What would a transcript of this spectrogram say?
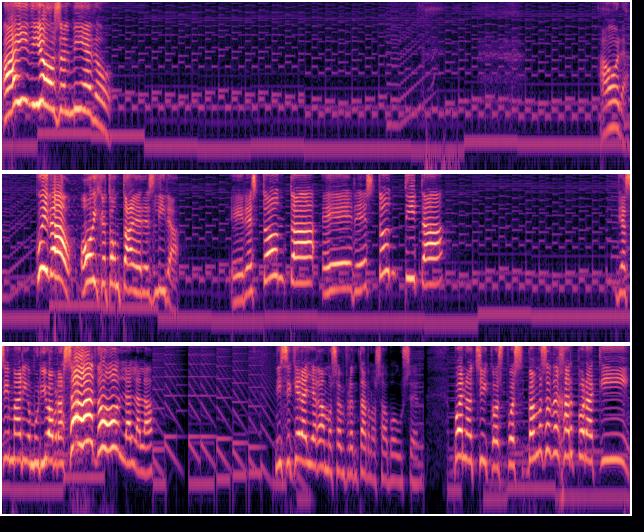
¡Ay, Dios! ¡El miedo! Ahora. ¡Cuidado! ¡Ay, qué tonta eres, Lira! ¡Eres tonta! ¡Eres tontita! Y así Mario murió abrazado. La, la, la. Ni siquiera llegamos a enfrentarnos a Bowser. Bueno, chicos, pues vamos a dejar por aquí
